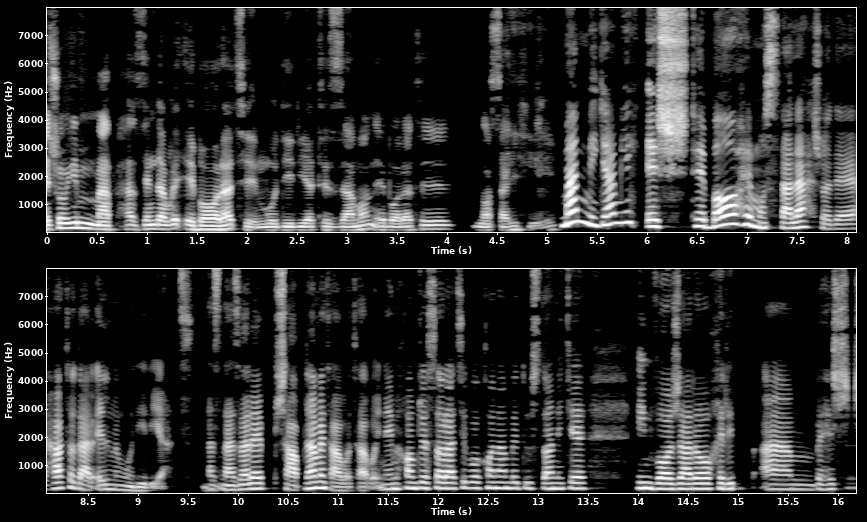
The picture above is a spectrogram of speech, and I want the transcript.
یعنی شما میگیم مبحث یعنی در واقع عبارت مدیریت زمان عبارت ناصحیحیه من میگم یک اشتباه مصطلح شده حتی در علم مدیریت. از نظر شبنم طباطبایی. نمی‌خوام جسارتی بکنم به دوستانی که این واژه رو خیلی بهش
